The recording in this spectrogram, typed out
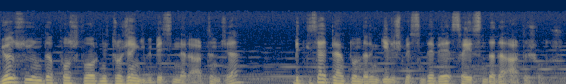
Göl suyunda fosfor, nitrojen gibi besinler artınca bitkisel planktonların gelişmesinde ve sayısında da artış olur.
